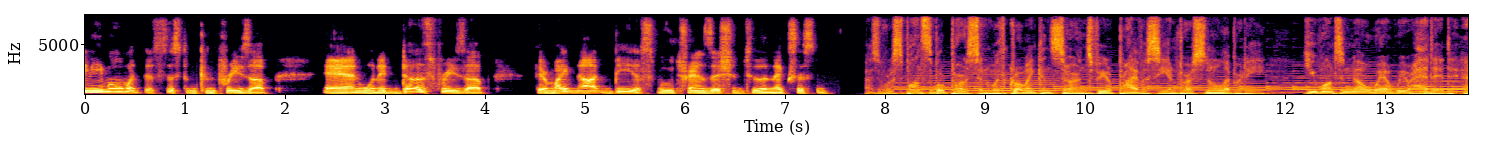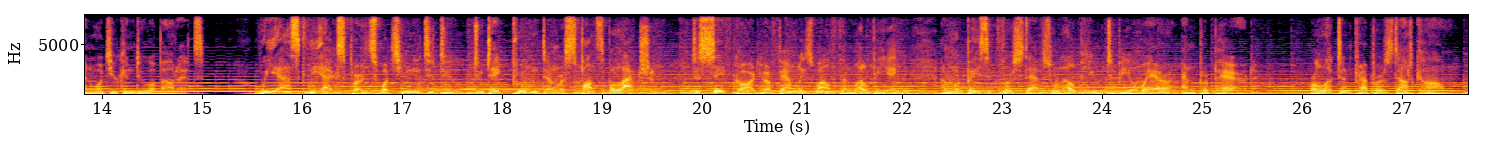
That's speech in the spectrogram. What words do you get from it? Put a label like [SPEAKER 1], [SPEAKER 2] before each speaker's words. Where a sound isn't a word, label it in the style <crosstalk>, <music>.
[SPEAKER 1] any moment the system can freeze up. And when it does freeze up, there might not be a smooth transition to the next system.
[SPEAKER 2] As a responsible person with growing concerns for your privacy and personal liberty, you want to know where we're headed and what you can do about it. We ask the experts what you need to do to take prudent and responsible action to safeguard your family's wealth and well being, and what basic first steps will help you to be aware and prepared. ReluctantPreppers.com.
